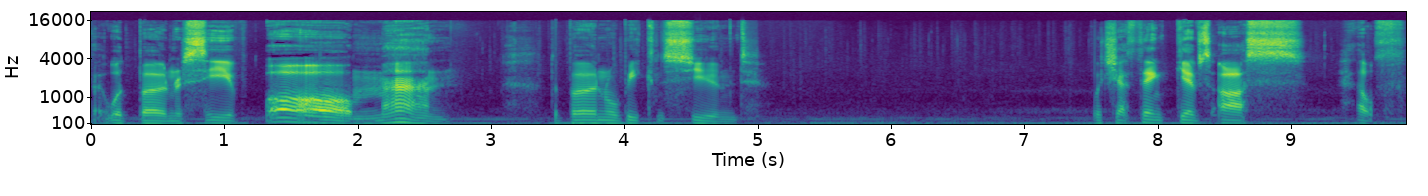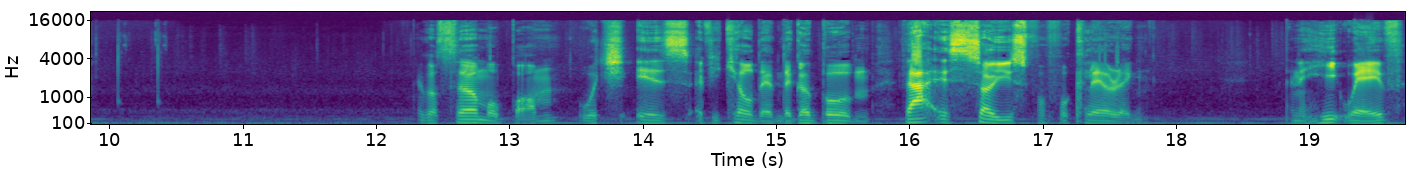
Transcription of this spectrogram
that would burn receive. Oh man, the burn will be consumed, which I think gives us health. They've got Thermal Bomb, which is, if you kill them, they go boom. That is so useful for clearing. And a Heat Wave.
